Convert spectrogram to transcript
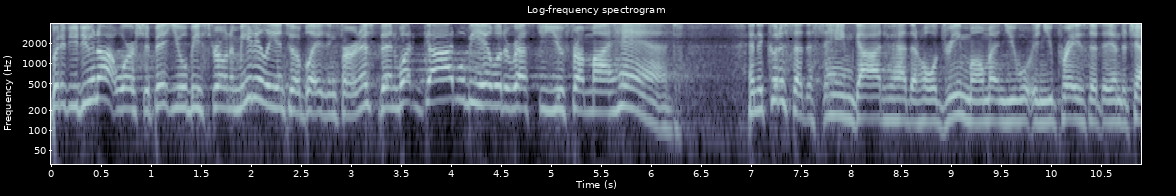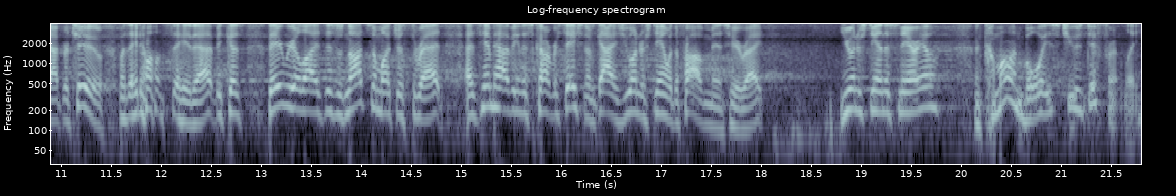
But if you do not worship it, you will be thrown immediately into a blazing furnace. Then what God will be able to rescue you from my hand? And they could have said the same God who had that whole dream moment and you, and you praised at the end of chapter two, but they don't say that because they realize this is not so much a threat as him having this conversation of, guys, you understand what the problem is here, right? You understand the scenario? And come on, boys, choose differently.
